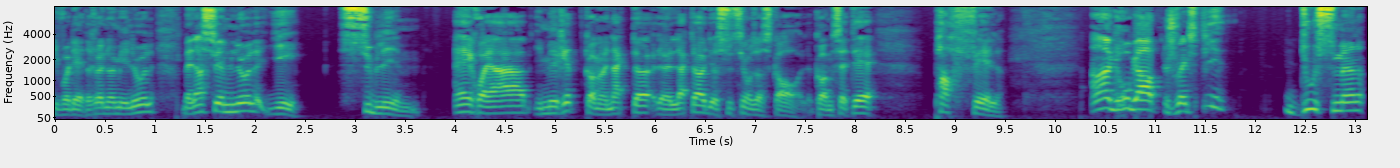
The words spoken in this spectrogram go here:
il va être renommé là, mais dans ce film-là, il est sublime, incroyable. Il mérite comme un acteur, l'acteur de soutien aux Oscars. Comme c'était parfait. En gros, garde, je vais expliquer doucement.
